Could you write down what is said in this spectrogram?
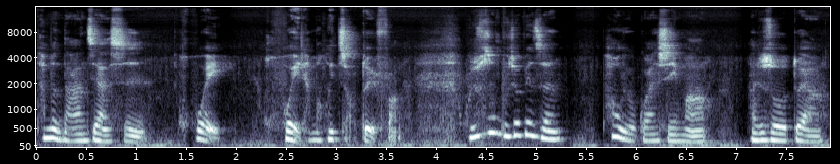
他们的答案竟然是会，会，他们会找对方。我就说，不就变成炮友关系吗？他就说对啊，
